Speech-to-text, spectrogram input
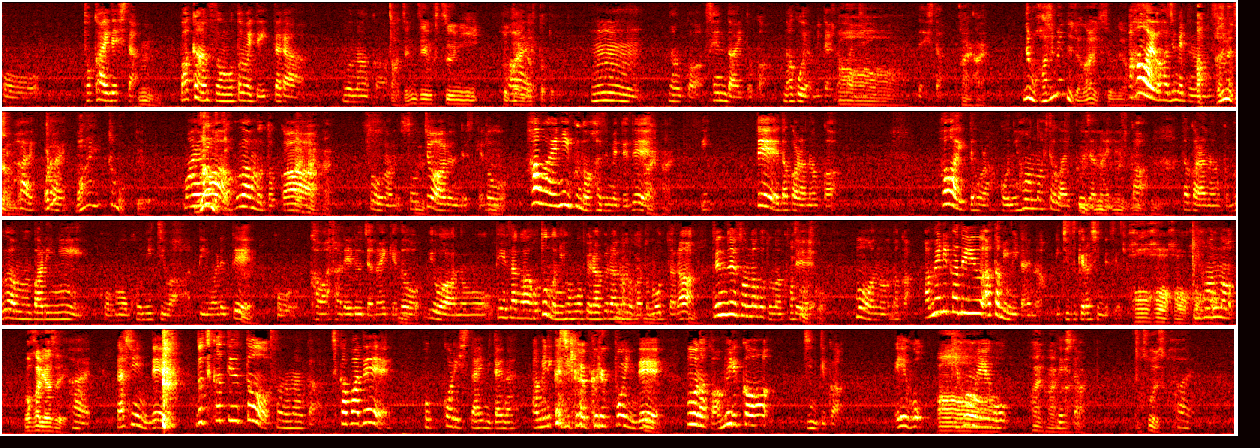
こう都会でした。うん。バカンスを求めて行ったらもうなんかあ全然普通に都会だったと、うん。なんか仙台とか名古屋みたいな感あじでした。あはいはい。でも初めてじゃないですよねあハワイイは初めてなんあです初めてなんだ、はい、あれ、はい、前行ったのって前はグアムとか、はいはいそうなんです。そっちはあるんですけど、うん。ハワイに行くのは初めてで、はいはい。はいでだからなんかハワイってほらこう日本の人が行くじゃないですか、だからなんかグアムばりにこうもう「こんにちは」って言われて、こう交わされるじゃないけど、要はあのもう店員さんがほとんど日本語ペラペラなのかと思ったら、全然そんなことなくてもうあのなんかアメリカでいう熱海みたいな位置づけらしいんですよ。はあはあはあはあ日本の。わかりやすい。はい。らしいんでどっちかっていうとそのなんか近場でほっこりしたいみたいなアメリカ人が来るっぽいんで、もうなんかアメリカ人っていうか英語。あー基本英語はいはいはいはい。でした。あそうですか、はい。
